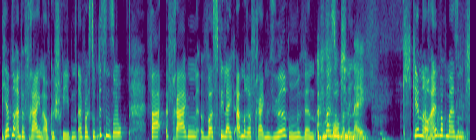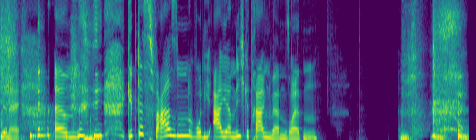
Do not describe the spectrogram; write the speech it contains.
ich habe noch ein paar Fragen aufgeschrieben. Einfach so ein bisschen so Fa Fragen, was vielleicht andere fragen würden, wenn. Okay, mal so ein QA. Genau, also. einfach mal so ein QA. ähm, gibt es Phasen, wo die Eier nicht getragen werden sollten?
